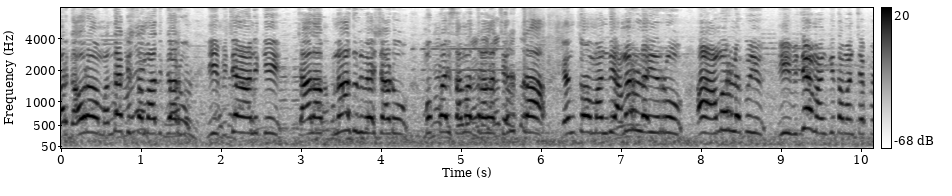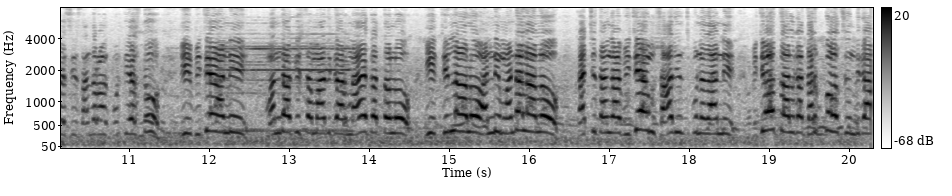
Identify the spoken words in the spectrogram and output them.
మరి గౌరవ మందాకృష్ణ మాదిక్ గారు ఈ విజయానికి చాలా పునాదులు వేశాడు. ముప్పై సంవత్సరాల చరిత్ర ఎంతో మంది అమరులయ్యారు ఆ అమరులకు ఈ- విజయం అంకితం అని చెప్పేసి సందర్భాన్ని గుర్తు చేస్తూ ఈ విజయాన్ని మందాకృష్ణ మాదిక్ గారి నాయకత్వంలో ఈ జిల్లాలో అన్ని మండలాల్లో ఖచ్చితంగా విజయం సాధించుకున్న దాన్ని విజయోత్సవాలుగా జరుపుకోవాల్సిందిగా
